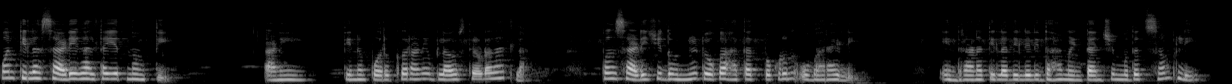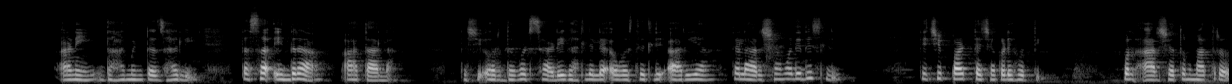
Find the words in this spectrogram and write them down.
पण तिला साडी घालता येत नव्हती. आणि तिनं परकर आणि ब्लाऊज तेवढा घातला. पण साडीची दोन्ही टोकं हातात पकडून उभा राहिली. इंद्रानं तिला दिलेली दहा मिनिटांची मुदत संपली आणि दहा मिनटं झाली तसा इंद्रा आत आला. तशी अर्धवट साडी घातलेल्या अवस्थेतली आर्या त्याला आरशामध्ये दिसली. तिची पाठ त्याच्याकडे होती पण आरशातून मात्र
